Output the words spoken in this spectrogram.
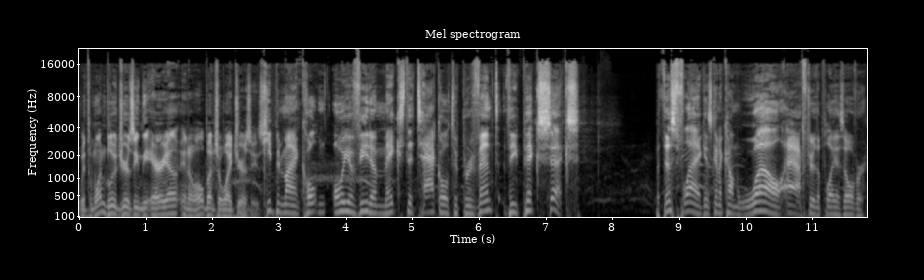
with one blue jersey in the area and a whole bunch of white jerseys. Keep in mind, Colton Oyavita makes the tackle to prevent the pick six. But this flag is going to come well after the play is over.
